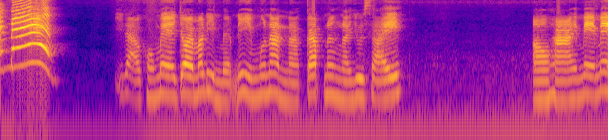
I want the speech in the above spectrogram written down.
ยแม่อีหล่าเอาของแม่จ้อยมาดินแบบนี้มื้อนั่นนะกับหนึ่งนะอยู่ไส เอาหาให้แม่แม่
